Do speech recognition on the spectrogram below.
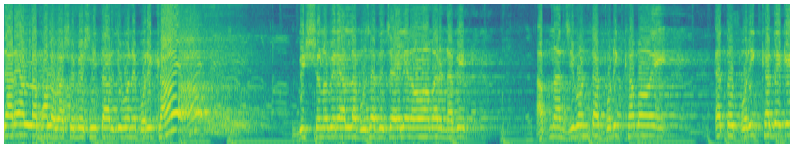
যারে আল্লাহ ভালোবাসে বেশি, তার জীবনে পরীক্ষা বিশ্ব নবীরে আল্লাহ বুঝাতে চাইলেন, ও আমার নবী, আপনার জীবনটা পরীক্ষাময়। এত পরীক্ষা দেখে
